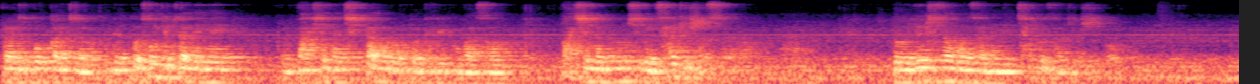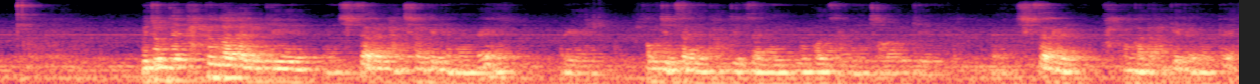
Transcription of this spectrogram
그래가지고 못 갔죠. 근데 또 송 집사님이 그 맛있는 식당으로 또 데리고 가서 맛있는 음식을 사주셨어요. 네. 또 윤신영 권사님이 차도 사주시고. 요즘 이제 가끔가다 이렇게 식사를 같이 하게 되는데, 우리 송 집사님, 강 집사님, 윤 권사님, 저 이렇게 식사를 가끔가다 하게 되는데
